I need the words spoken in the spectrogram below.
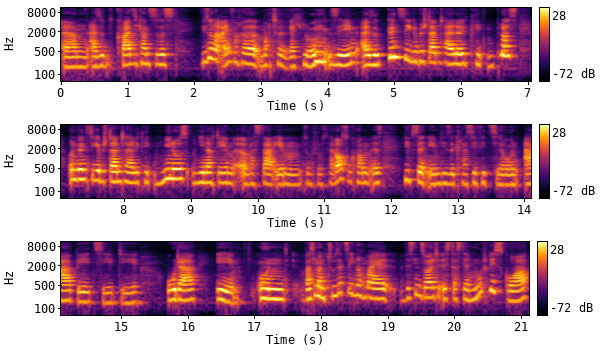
Ähm, also quasi kannst du das wie so eine einfache Mathe-Rechnung sehen. Also günstige Bestandteile kriegt ein Plus und günstige Bestandteile kriegt ein Minus. Und je nachdem, äh, was da eben zum Schluss herausgekommen ist, gibt es dann eben diese Klassifizierungen A, B, C, D oder E. Und was man zusätzlich nochmal wissen sollte, ist, dass der Nutri-Score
